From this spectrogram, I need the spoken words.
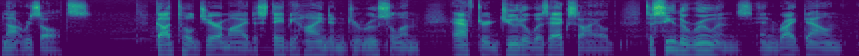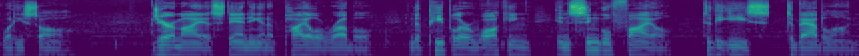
not results. God told Jeremiah to stay behind in Jerusalem after Judah was exiled to see the ruins and write down what he saw. Jeremiah is standing in a pile of rubble, and the people are walking in single file to the east to Babylon,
